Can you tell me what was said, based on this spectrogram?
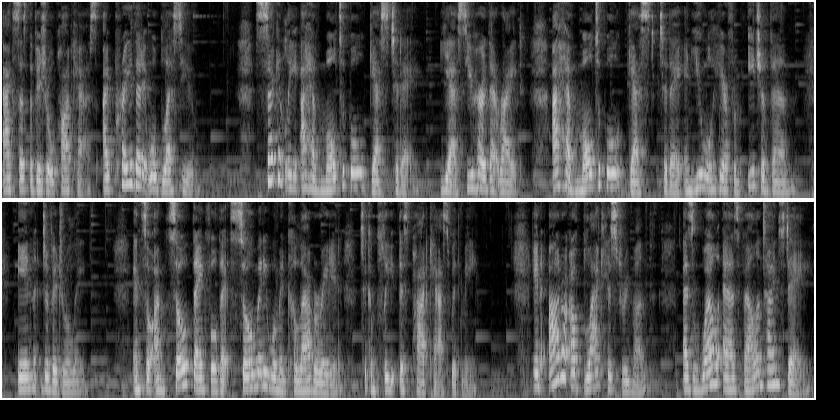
access the visual podcast. I pray that it will bless you. Secondly, I have multiple guests today. Yes, you heard that right. I have multiple guests today, and you will hear from each of them individually. And so I'm so thankful that so many women collaborated to complete this podcast with me. In honor of Black History Month, as well as Valentine's Day,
